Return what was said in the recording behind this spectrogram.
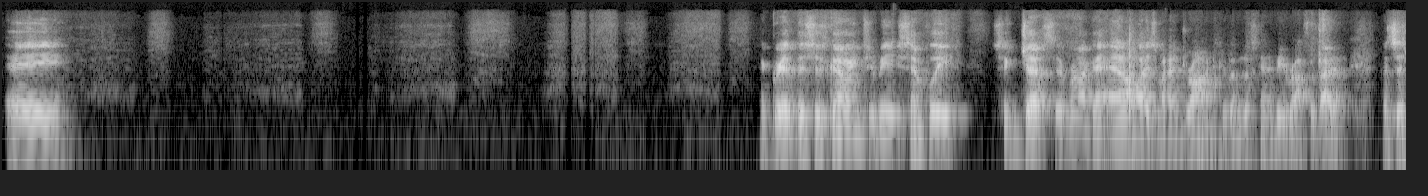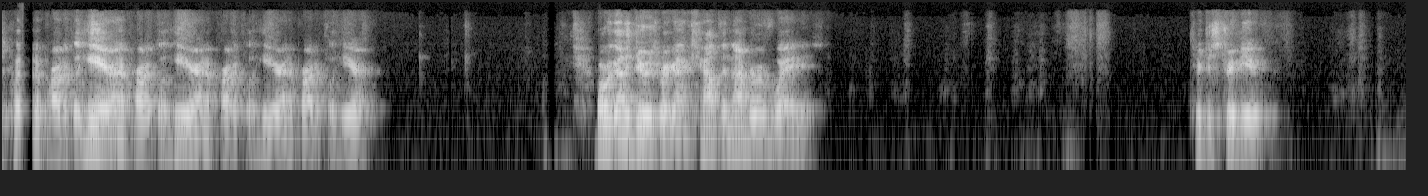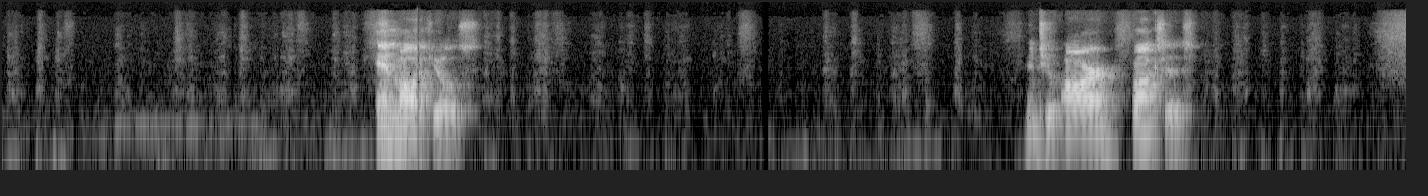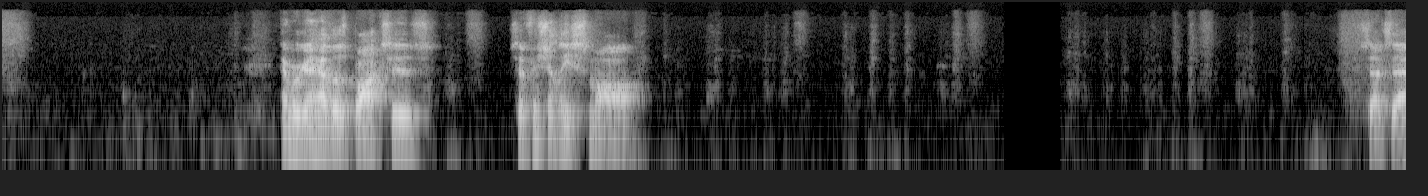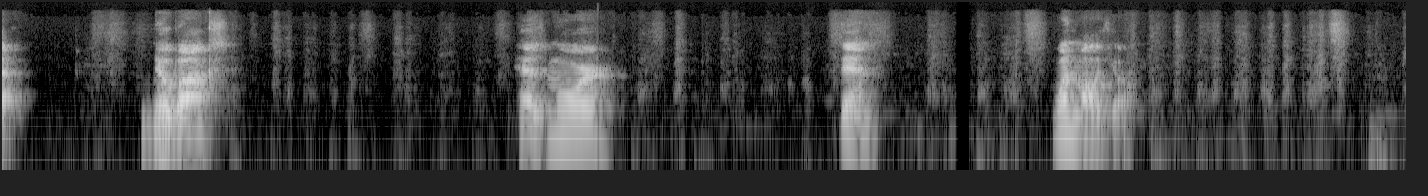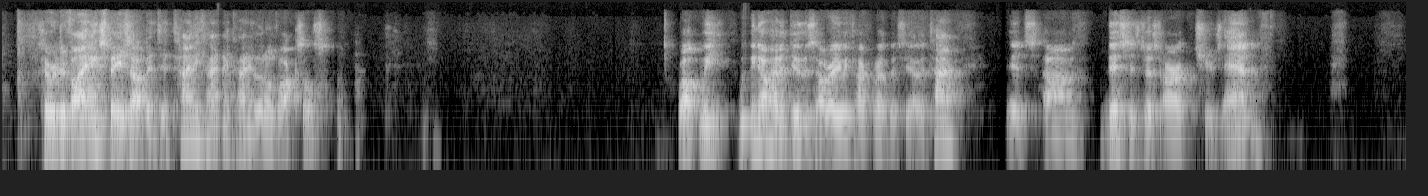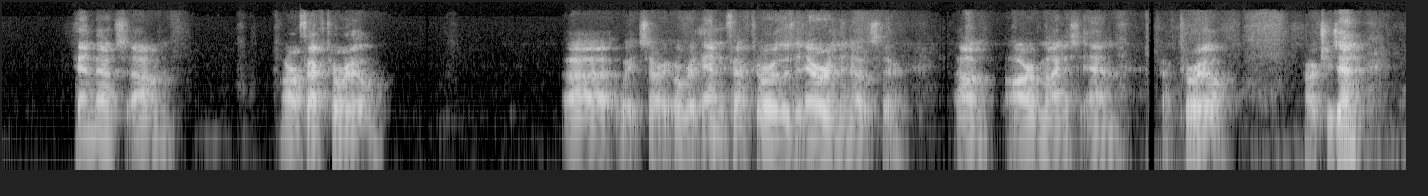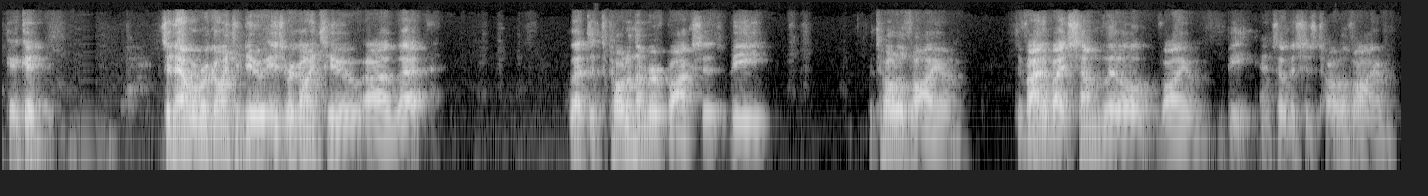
a a grid. This is going to be simply suggestive. We're not going to analyze my drawing because I'm just going to be rough about it. Let's just put a particle here and a particle here and a particle here and a particle here. What we're going to do is we're going to count the number of ways to distribute n molecules into R boxes. And we're going to have those boxes sufficiently small such that no box has more than one molecule. So we're dividing space up into tiny, tiny, tiny little voxels. Well, we, we know how to do this already. We talked about this the other time. it's, um, this is just R choose N. And that's, um, R factorial. Uh, wait, sorry, over N factorial, there's an error in the notes there. Um, R minus N factorial, R choose N. Okay, good. So now what we're going to do is we're going to uh, let let the total number of boxes be the total volume divided by some little volume b. And so this is total volume.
